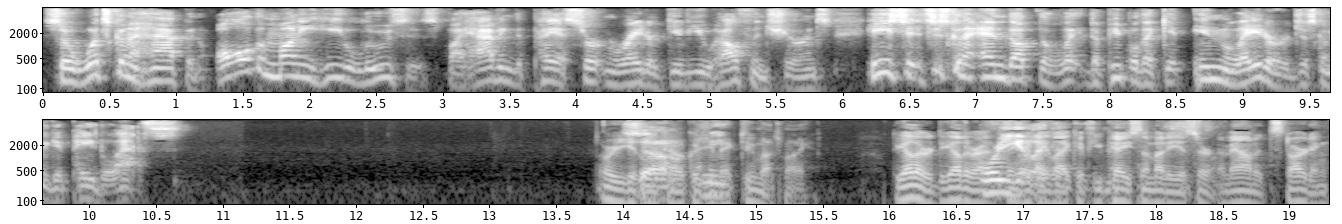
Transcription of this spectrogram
So what's going to happen? All the money he loses by having to pay a certain rate or give you health insurance, he's it's just going to end up the the people that get in later are just going to get paid less. Or you get So, let go because I you make too much money. The other the other Or you get would be like if you pay somebody a certain amount at starting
